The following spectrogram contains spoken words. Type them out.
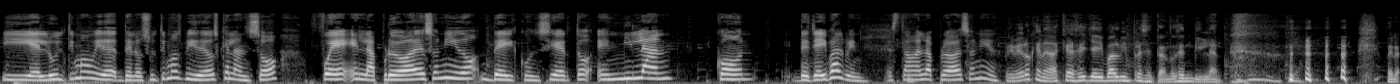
y el último video, de los últimos videos que lanzó fue en la prueba de sonido del concierto en Milán con de J Balvin. Estaba en la prueba de sonido. Primero que nada, que hace J Balvin presentándose en Milán? bueno,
